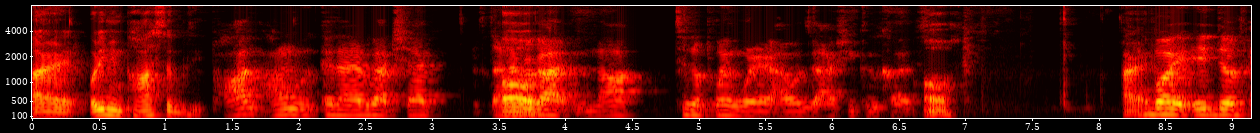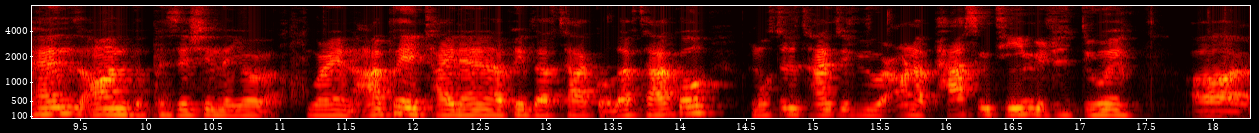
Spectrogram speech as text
All right. What do you mean possibly? Po- I don't because I never got checked. I Oh. never got knocked to the point where I was actually concussed. Oh, all right. But it depends on the position that you're we're in. I played tight end. I played left tackle. Left tackle. Most of the times, if you are on a passing team, you're just doing uh,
